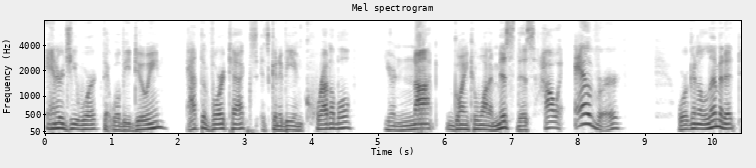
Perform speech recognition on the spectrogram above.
energy work that we'll be doing at the Vortex. It's going to be incredible. You're not going to want to miss this. However, we're going to limit it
